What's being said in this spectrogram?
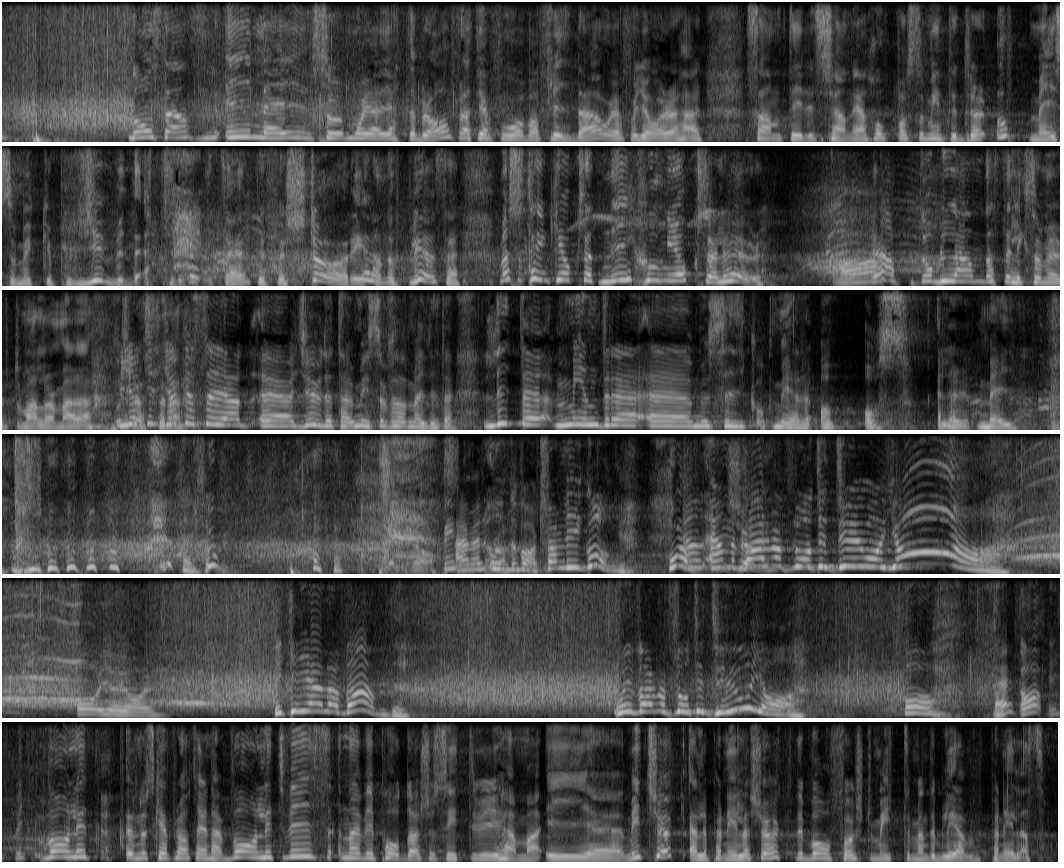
Någonstans i mig så mår jag jättebra för att jag får vara Frida och jag får göra det här. Samtidigt känner jag, hoppas de inte drar upp mig så mycket på ljudet. Så jag inte förstör er upplevelse. Men så tänker jag också att ni sjunger ju också, eller hur? Ja. då blandas det liksom ut om alla de här Och jag, rösterna. jag kan säga att eh, ljudet här missuppfattat mig lite. Lite mindre eh, musik och mer av oss. Eller mig. Nej. Nej, men underbart. Fan, vi är igång. En, en varm applåd till du och jag! Oj, oj, oj. Vilken jävla band! Och en varm applåd till du och jag! Nej, Ja, vanligt, nu ska jag prata i den här. Vanligtvis när vi poddar så sitter vi hemma i eh, mitt kök, eller Pernillas kök. Det var först mitt, men det blev Pernillas.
